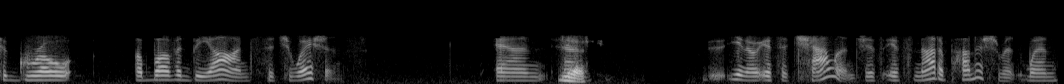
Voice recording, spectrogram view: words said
to grow above and beyond situations. And Yes. and you know it's a challenge. It's it's not a punishment when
